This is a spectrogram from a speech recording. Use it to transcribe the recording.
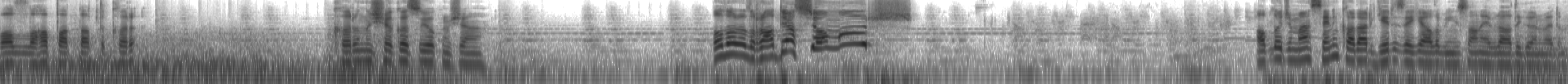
Vallahi patlattı karı. Karının şakası yokmuş ha. Dolar radyasyon var. Ablacım ben senin kadar geri zekalı bir insan evladı görmedim.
